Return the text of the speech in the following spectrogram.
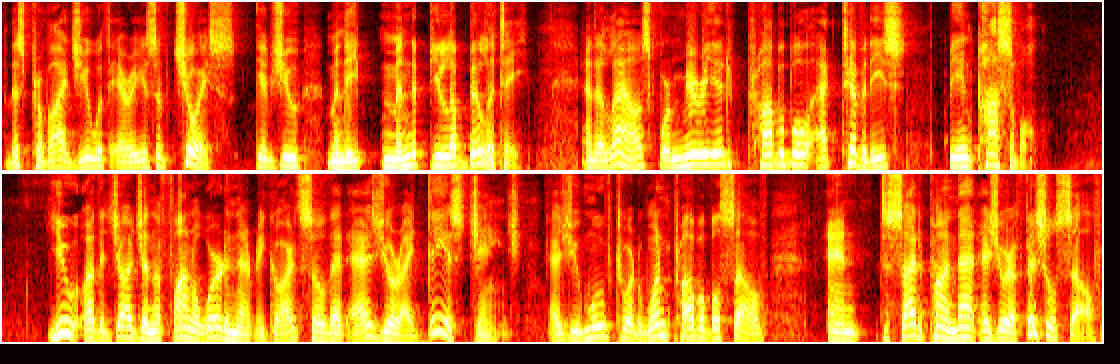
This provides you with areas of choice, gives you manipulability, and allows for myriad probable activities being possible. You are the judge and the final word in that regard, so that as your ideas change, as you move toward one probable self and decide upon that as your official self,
